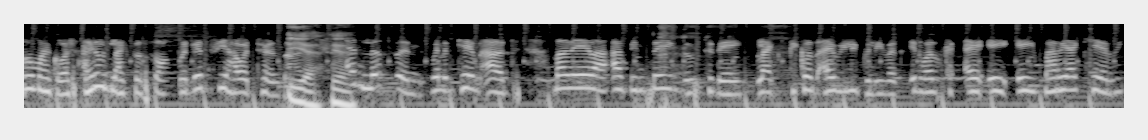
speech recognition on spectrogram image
oh my gosh, I don't like the song, but let's see how it turns out. Yeah, yeah. And listen, when it came out, Mamela, I've been saying this today, like because I really believe it. It was a a, a Mariah Carey.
